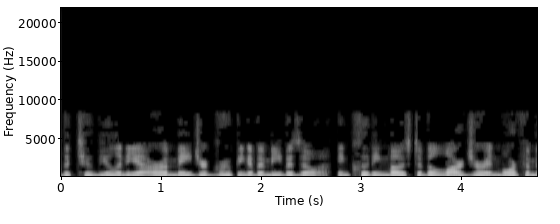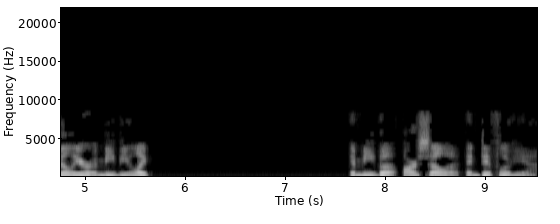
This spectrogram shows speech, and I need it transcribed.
The Tubulinea are a major grouping of amoebozoa, including most of the larger and more familiar amoebae like amoeba, arcella, and difflugia.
